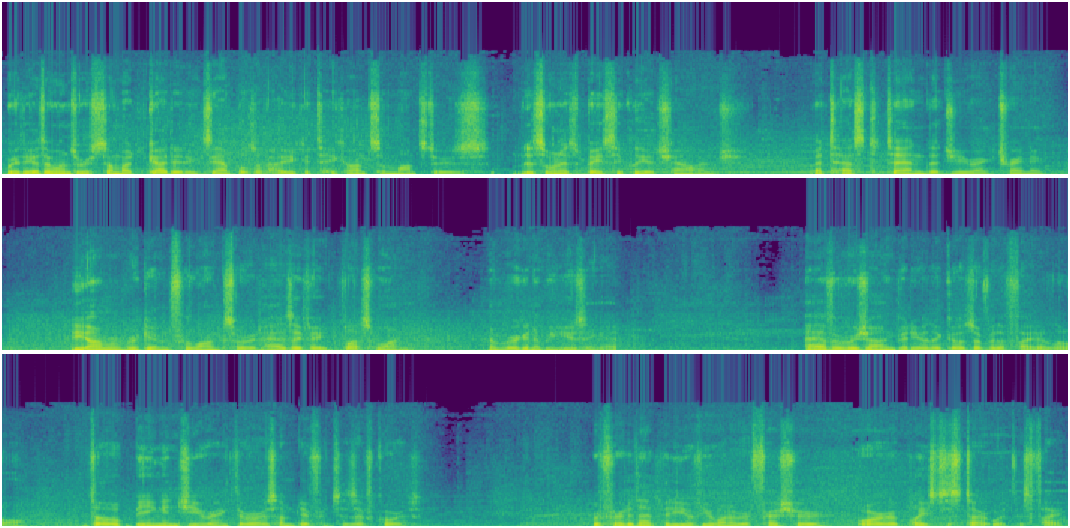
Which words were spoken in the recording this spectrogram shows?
Where the other ones were somewhat guided examples of how you could take on some monsters, this one is basically a challenge, a test to end the G-rank training. The armor we're given for Longsword has evade plus 1, and we're going to be using it. I have a Rajang video that goes over the fight a little, though being in G-rank there are some differences of course. Refer to that video if you want a refresher, or a place to start with this fight.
